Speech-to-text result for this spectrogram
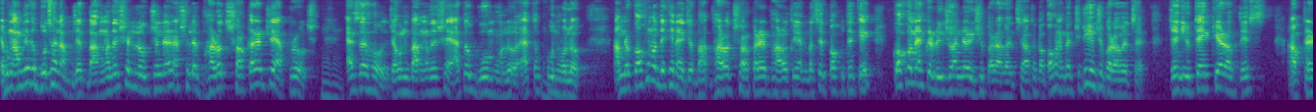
এবং আমি তাকে বোঝালাম যে বাংলাদেশের লোকজনের আসলে ভারত সরকারের যে অ্যাপ্রোচ অ্যাজ এ হোল যেমন বাংলাদেশে এত গুম হলো এত খুন হলো আমরা কখনো দেখি নাই যে ভারত সরকারের ভারতীয় এম্বাসির পক্ষ থেকে কখনো একটা রিজয়েন্ডার ইস্যু করা হয়েছে অথবা কখনো একটা চিঠি ইস্যু করা হয়েছে যে you take care of this আপনার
